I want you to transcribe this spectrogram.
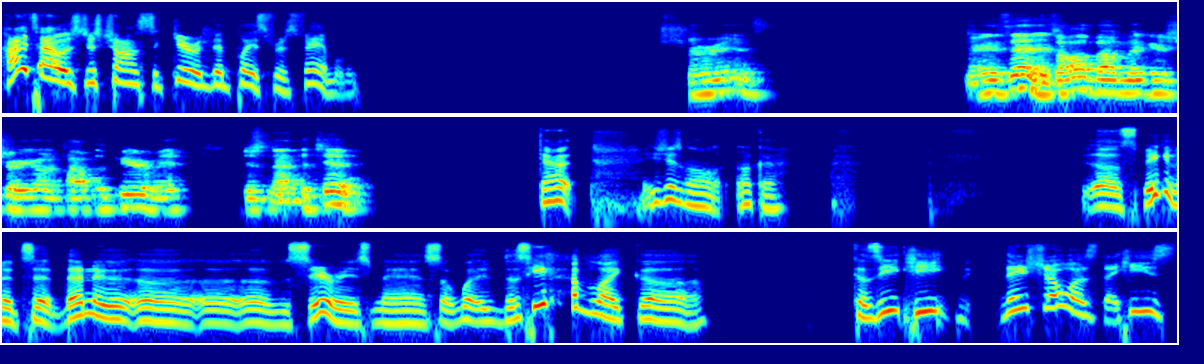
Hightower is just trying to secure a good place for his family. Sure is. Like I said, it's all about making sure you're on top of the pyramid, just not the tip. God, he's just going okay. Uh, speaking of tip, that nigga uh, uh, uh serious man. So what does he have like uh because he he they show us that he's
